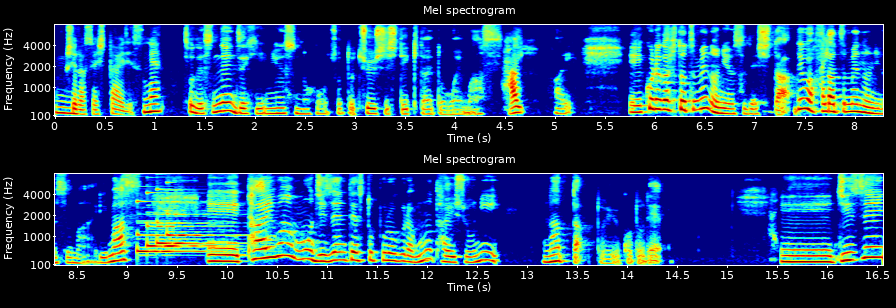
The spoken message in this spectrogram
うんお知らせしたいですね。そうですね。ぜひニュースの方ちょっと注視していきたいと思います。はい。はい。えーこれが一つ目のニュースでした。では二つ目のニュース参ります。えー台湾も事前テストプログラムの対象になったということで、えー事前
